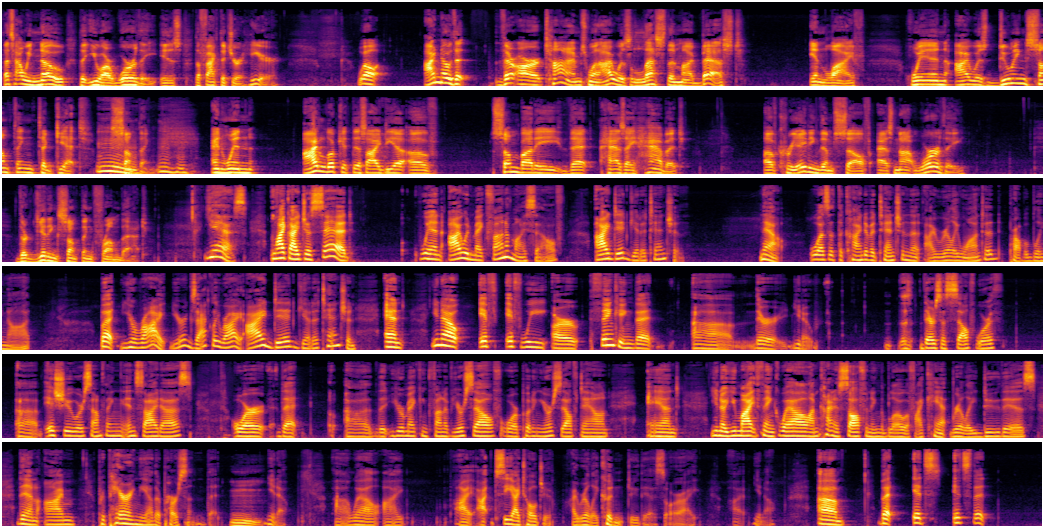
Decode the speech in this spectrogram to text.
That's how we know that you are worthy is the fact that you're here. Well, I know that there are times when I was less than my best in life when I was doing something to get mm. something. Mm-hmm. And when I look at this idea of somebody that has a habit of creating themselves as not worthy, they're getting something from that. Yes. Like I just said, when I would make fun of myself, I did get attention. Now, was it the kind of attention that I really wanted? Probably not. But you're right. You're exactly right. I did get attention. And you know, if if we are thinking that uh, there, you know, there's a self worth uh, issue or something inside us, or that uh, that you're making fun of yourself or putting yourself down, and you know, you might think, well, I'm kind of softening the blow if I can't really do this, then I'm preparing the other person that, mm. you know, uh, well, I, I, I, see, I told you I really couldn't do this, or I, I you know, um, but it's, it's that,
